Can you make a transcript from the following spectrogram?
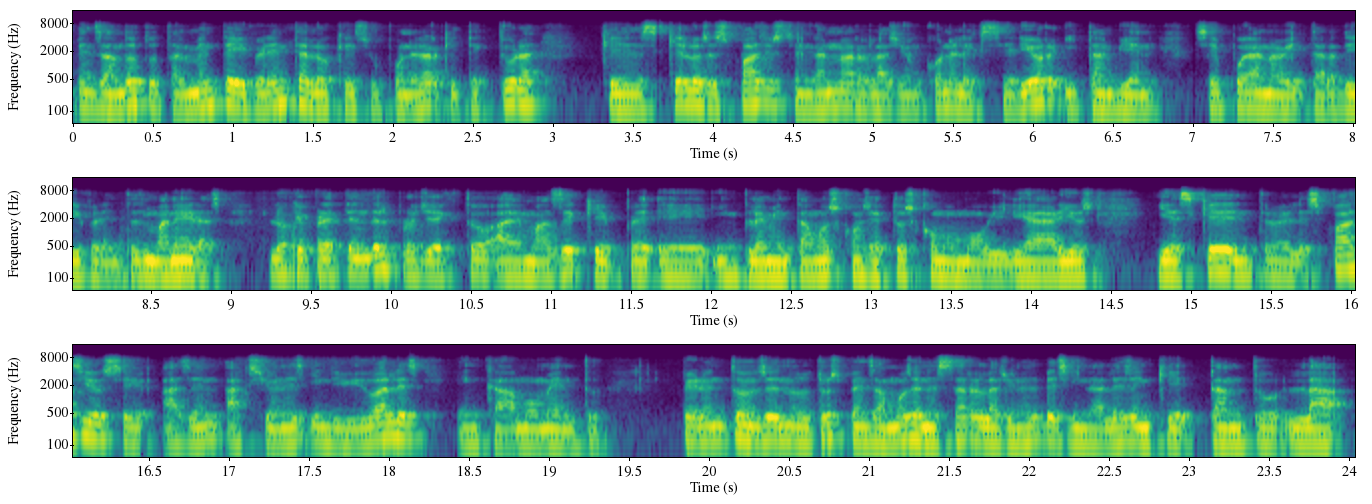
pensando totalmente diferente a lo que supone la arquitectura que es que los espacios tengan una relación con el exterior y también se puedan habitar de diferentes maneras. Lo que pretende el proyecto, además de que eh, implementamos conceptos como mobiliarios, y es que dentro del espacio se hacen acciones individuales en cada momento. Pero entonces nosotros pensamos en estas relaciones vecinales en que tanto la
